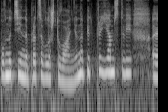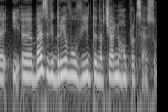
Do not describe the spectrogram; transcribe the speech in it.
повноцінне працевлаштування на підприємстві е, е, без відриву від навчального процесу.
